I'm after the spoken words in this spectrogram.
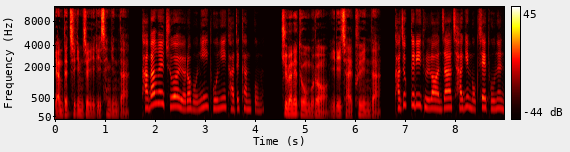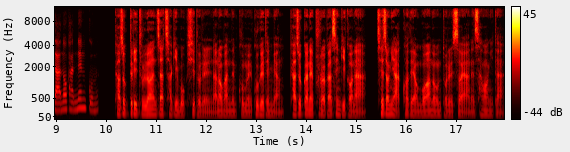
연대 책임질 일이 생긴다. 가방을 주워 열어보니 돈이 가득한 꿈. 주변의 도움으로 일이 잘 풀린다. 가족들이 둘러앉아 자기 몫의 돈을 나눠 갖는 꿈. 가족들이 둘러앉아 자기 몫이 돈을 나눠 갖는 꿈을 꾸게 되면 가족 간의 불화가 생기거나 재정이 악화되어 모아놓은 돈을 써야 하는 상황이다.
